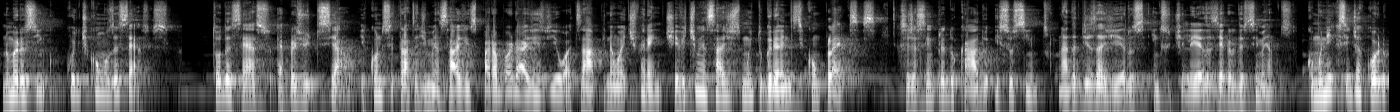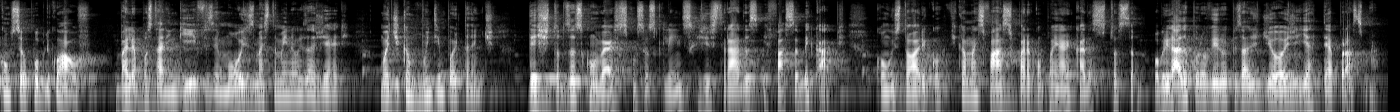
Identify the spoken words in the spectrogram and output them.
Número 5. Cuide com os excessos. Todo excesso é prejudicial e quando se trata de mensagens para abordagens via WhatsApp não é diferente. Evite mensagens muito grandes e complexas. Seja sempre educado e sucinto. Nada de exageros em sutilezas e agradecimentos. Comunique-se de acordo com o seu público-alvo. Vale apostar em GIFs, emojis, mas também não exagere. Uma dica muito importante: Deixe todas as conversas com seus clientes registradas e faça backup. Com o histórico, fica mais fácil para acompanhar cada situação. Obrigado por ouvir o episódio de hoje e até a próxima.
